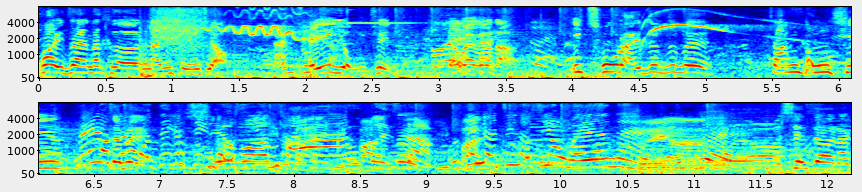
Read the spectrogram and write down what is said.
坏在那个男主角裴勇俊，有没有看到？一出来就是不对？张东青，没有，对不对？所以我这个镜头是用他，我这个镜头是用维恩诶。对啊对，我们现在要来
